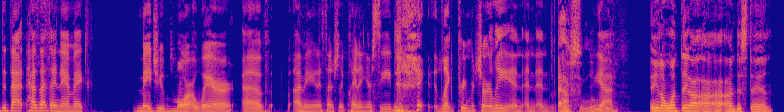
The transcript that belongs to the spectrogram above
did that has that dynamic made you more aware of? I mean, essentially planting your seed like prematurely and and and Absolutely. Yeah. And, you know, one thing I, I, I understand,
